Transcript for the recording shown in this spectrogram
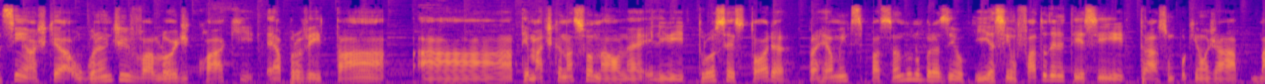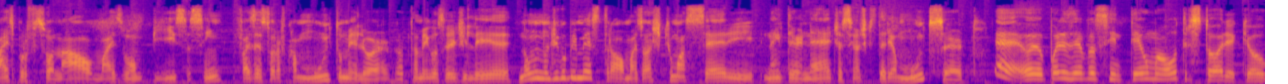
Sim, eu acho que a, o grande valor de Quack é aproveitar a temática nacional, né? Ele trouxe a história para realmente se passando no Brasil. E assim, o fato dele ter esse traço um pouquinho já mais profissional, mais One Piece, assim, faz a história ficar muito melhor. Eu também gostaria de ler, não, não digo bimestral, mas acho que uma série na internet, assim, acho que daria muito certo. É, eu, por exemplo, assim, tem uma outra história que é o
